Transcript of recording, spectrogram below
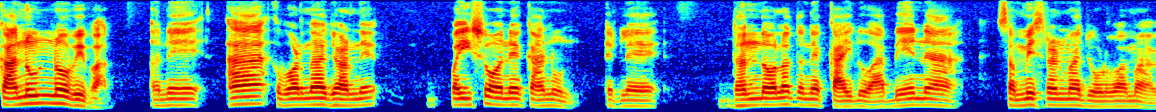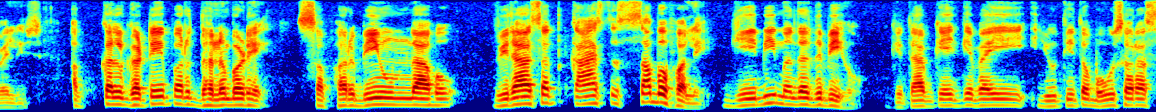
કાનૂનનો વિભાગ, અને આ વડના ઝાડને પૈસો અને કાનૂન, એટલે ધન દોલત અને કાયદો આ બેના સંમિશ્રણમાં જોડવામાં આવેલી છે. અક્કલ ઘટે પર ધન બઢે, સફર બી ઉમદા હો, વિરાસત કાસ્ત સબ ફલે, ગે બી મદદ બી હો. કિતાબ કહે કે ભાઈ યુતિ તો બહુ સરસ,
